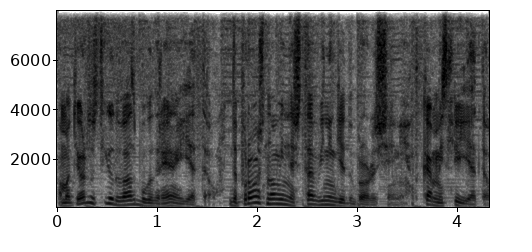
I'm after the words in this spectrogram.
Аматьор достига до вас благодарение на Yettel. Да пробваш нови неща винаги е добро решение. Така мисли и Yettel.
